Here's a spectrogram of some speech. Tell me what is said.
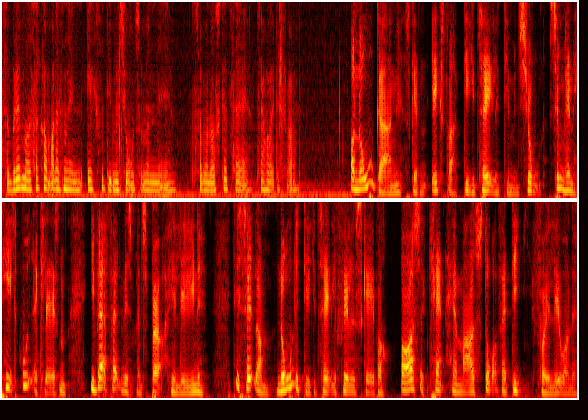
så på den måde så kommer der sådan en ekstra dimension, som man, øh, som man også skal tage, tage højde for. Og nogle gange skal den ekstra digitale dimension simpelthen helt ud af klassen, i hvert fald hvis man spørger Helene. Det er selvom nogle digitale fællesskaber også kan have meget stor værdi for eleverne.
